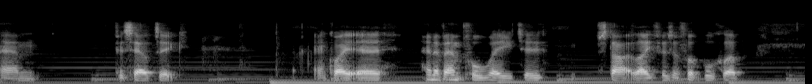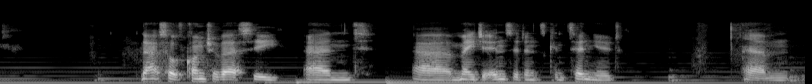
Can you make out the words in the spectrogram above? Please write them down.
um, for Celtic, and quite a, an eventful way to start life as a football club. That sort of controversy and uh, major incidents continued, um,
